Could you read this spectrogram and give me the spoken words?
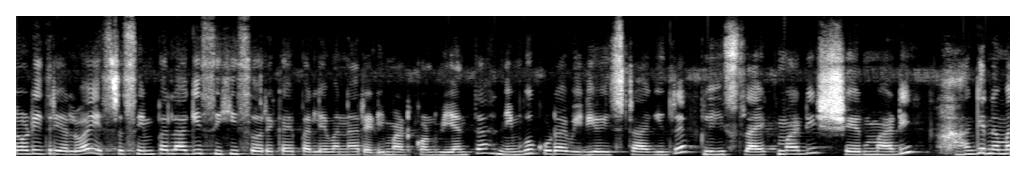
ನೋಡಿದ್ರಿ ಅಲ್ವಾ? ಎಷ್ಟು ಸಿಂಪಲ್ಲಾಗಿ ಸಿಹಿ ಸೋರೆಕಾಯಿ ಪಲ್ಯವನ್ನು ರೆಡಿ ಮಾಡ್ಕೊಂಡ್ವಿ ಅಂತ. ನಿಮಗೂ ಕೂಡ ವಿಡಿಯೋ ಇಷ್ಟ ಆಗಿದ್ರೆ ಪ್ಲೀಸ್ ಲೈಕ್ ಮಾಡಿ ಶೇರ್ ಮಾಡಿ. ಹಾಗೆ ನಮ್ಮ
